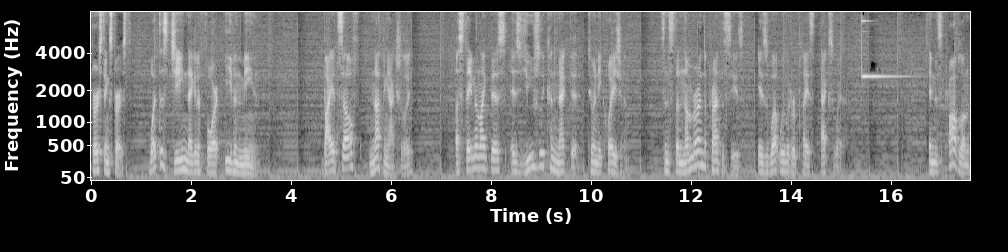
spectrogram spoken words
First things first, what does g negative 4 even mean? By itself, nothing actually. A statement like this is usually connected to an equation, since the number in the parentheses is what we would replace x with. In this problem,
